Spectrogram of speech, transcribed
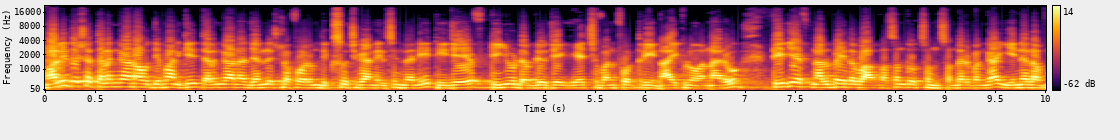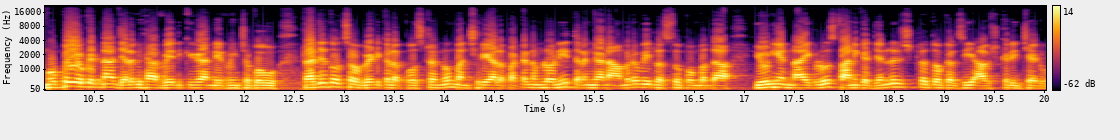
మలిదశ తెలంగాణ ఉద్యమానికి తెలంగాణ జర్నలిస్టుల ఫోరం దిక్సూచిగా నిలిచిందని TJF TUWJ H one four three నాయకులు అన్నారు. టీజేఎఫ్ నలభై ఐదవ వసంతోత్సవం సందర్భంగా ఈ నెల ముప్పై ఒకటిన జలవిహార్ వేదికగా నిర్మించబో రజతోత్సవ వేడుకల పోస్టర్ను మంచిర్యాల పట్టణంలోని తెలంగాణ అమరవీరుల స్థూపం వద్ద యూనియన్ నాయకులు స్థానిక జర్నలిస్టులతో కలిసి ఆవిష్కరించారు.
